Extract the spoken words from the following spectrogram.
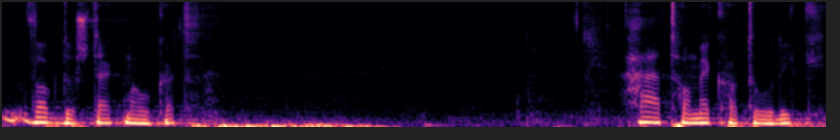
vagdosták magukat. Hát, ha meghatódik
